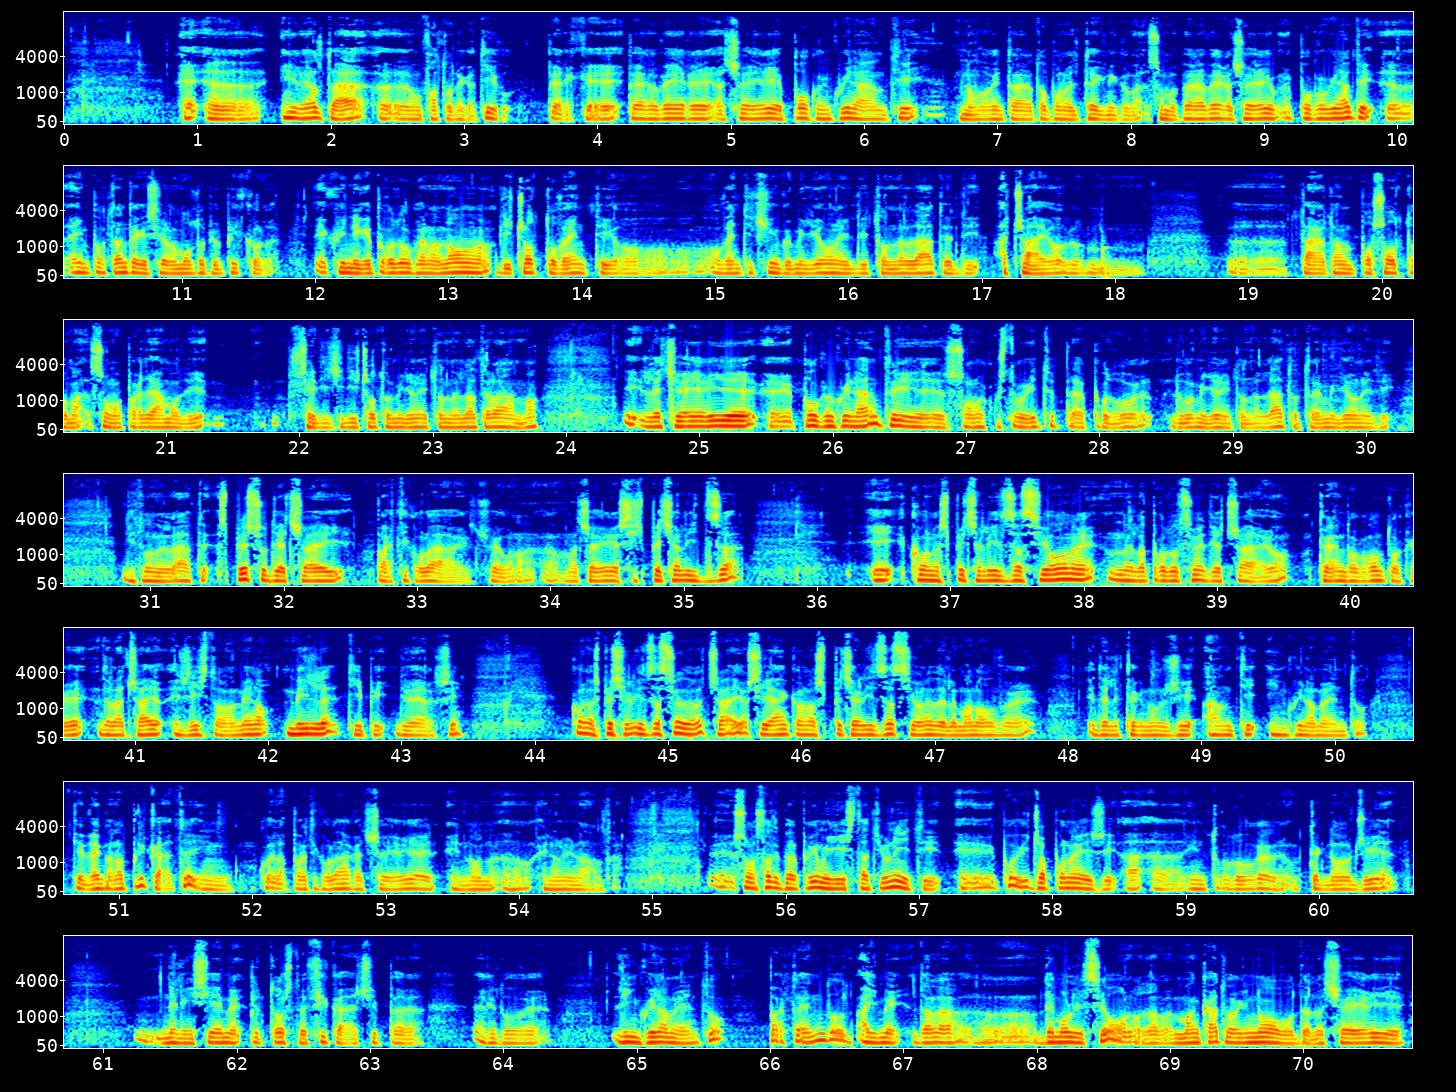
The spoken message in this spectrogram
è eh, in realtà eh, un fatto negativo perché per avere acciaierie poco inquinanti, non vorrei entrare troppo nel tecnico, ma insomma per avere acciaierie poco inquinanti eh, è importante che siano molto più piccole e quindi che producano non 18, 20 o, o 25 milioni di tonnellate di acciaio, mm, eh, Taranto un po' sotto, ma insomma parliamo di 16-18 milioni di tonnellate l'anno. Le acciaierie eh, poco inquinanti eh, sono costruite per produrre 2 milioni di tonnellate o 3 milioni di, di tonnellate, spesso di acciai particolare, cioè una, un'acciaieria si specializza e con la specializzazione nella produzione di acciaio, tenendo conto che dell'acciaio esistono almeno mille tipi diversi, con la specializzazione dell'acciaio si ha anche una specializzazione delle manovre e delle tecnologie anti-inquinamento che vengono applicate in quella particolare acciaieria e non, uh, e non in altra. Eh, sono stati per primi gli Stati Uniti e poi i giapponesi a, a introdurre tecnologie nell'insieme piuttosto efficaci per ridurre l'inquinamento, partendo, ahimè, dalla uh, demolizione, dal mancato rinnovo delle acciaierie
